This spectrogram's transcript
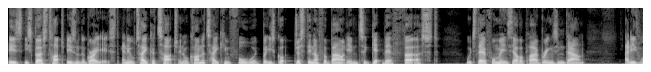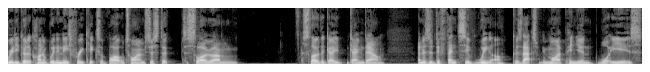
is his first touch isn't the greatest, and he'll take a touch and he'll kind of take him forward, but he's got just enough about him to get there first, which therefore means the other player brings him down. And he's really good at kind of winning these free kicks at vital times just to, to slow um slow the game, game down. And as a defensive winger, because that's in my opinion what he is,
